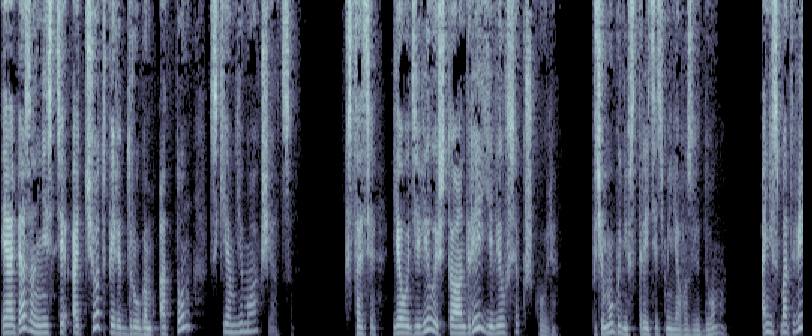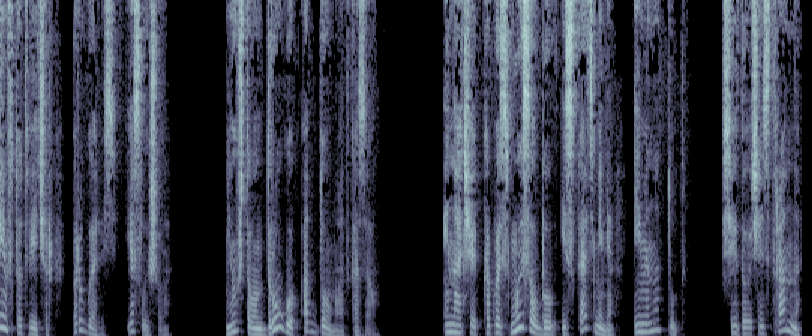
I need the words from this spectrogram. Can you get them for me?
и обязан нести отчет перед другом о том, с кем ему общаться. Кстати, я удивилась, что Андрей явился к школе. Почему бы не встретить меня возле дома? Они с Матвеем в тот вечер поругались, я слышала. Неужто он другу от дома отказал? Иначе какой смысл был искать меня именно тут? Все это очень странно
